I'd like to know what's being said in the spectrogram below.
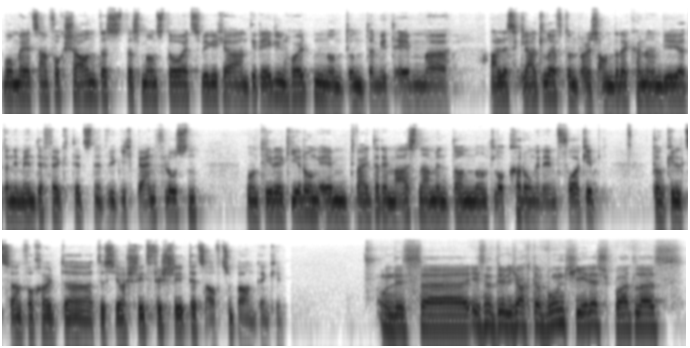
wo wir jetzt einfach schauen, dass, dass wir uns da jetzt wirklich auch an die Regeln halten und, und damit eben äh, alles glatt läuft und alles andere können wir ja dann im Endeffekt jetzt nicht wirklich beeinflussen und die Regierung eben weitere Maßnahmen dann und Lockerungen eben vorgibt, dann gilt es einfach halt, äh, das ja Schritt für Schritt jetzt aufzubauen, denke ich. Und es äh, ist natürlich auch der Wunsch jedes Sportlers,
